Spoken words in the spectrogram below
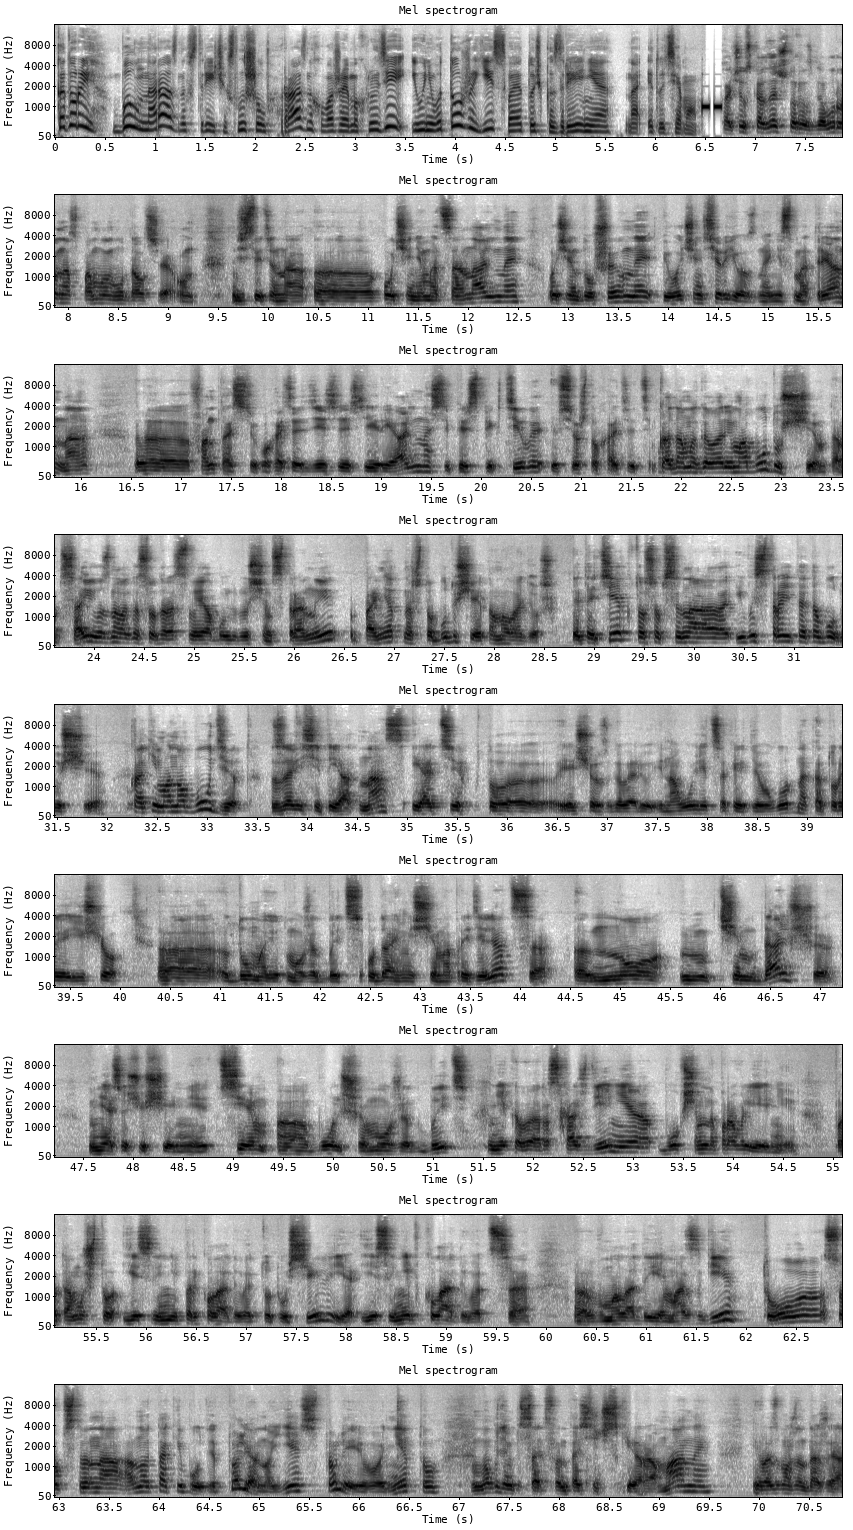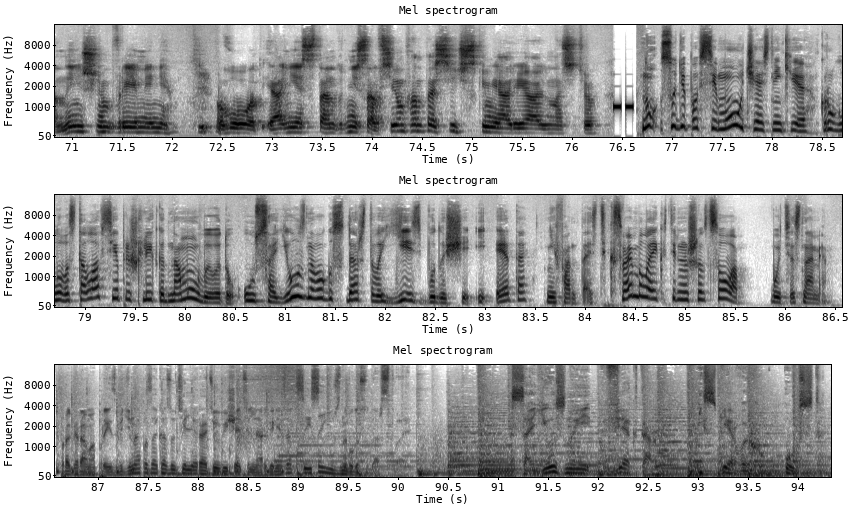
который был на разных встречах, слышал разных уважаемых людей, и у него тоже есть своя точка зрения на эту тему. Хочу сказать, что разговор у нас, по-моему, удался. Он действительно э, очень эмоциональный, очень душевный и очень серьезный, несмотря на э, фантастику, хотя здесь есть и реальность, и перспективы, и все, что хотите. Когда мы говорим о будущем, там, союзного государства и о будущем страны, понятно, что будущее – это молодежь. Это те, кто, собственно, и выстроит это будущее. Каким оно будет, зависит и от нас, и от тех, кто, я еще раз говорю, и на улицах, и где угодно, которые еще э, думают, может быть, куда им с чем определяться – но чем дальше, у меня есть ощущение, тем а, больше может быть некого расхождения в общем направлении. Потому что если не прикладывать тут усилия, если не вкладываться а, в молодые мозги, то, собственно, оно так и будет. То ли оно есть, то ли его нету. Мы будем писать фантастические романы – и, возможно, даже о нынешнем времени. Вот. И они станут не совсем фантастическими, а реальностью. Ну, судя по всему, участники круглого стола все пришли к одному выводу. У союзного государства есть будущее, и это не фантастика. С вами была Екатерина Шевцова. Будьте с нами. Программа произведена по заказу телерадиовещательной организации Союзного государства. Союзный вектор из первых уст.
